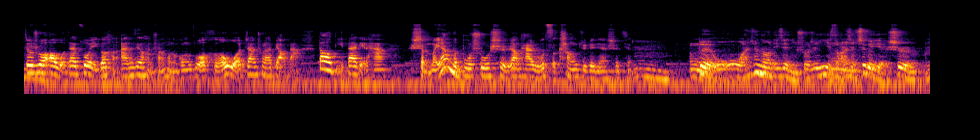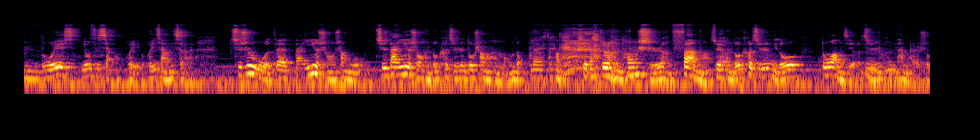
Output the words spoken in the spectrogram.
就是说哦，我在做一个很安静、很传统的工作，和我站出来表达，到底带给他什么样的不舒适，让他如此抗拒这件事情？嗯，对我我完全能理解你说这意思，而且这个也是，嗯，我也由此想回回想起来，其实我在大一的时候上过，其实大一的时候很多课其实都上的很懵懂，对，是的，就是很通识、很泛嘛，所以很多课其实你都。都忘记了，其实很坦白的说，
